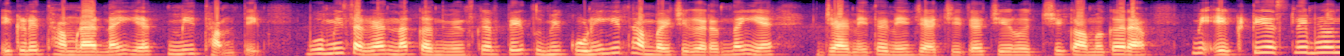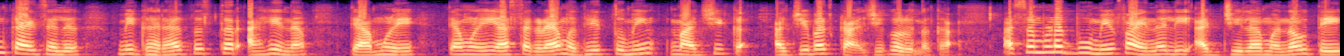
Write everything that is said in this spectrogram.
इकडे थांबणार नाही यात मी थांबते. भूमी सगळ्यांना कन्व्हिन्स करते तुम्ही कोणीही थांबायची गरज नाही आहे ज्याने त्याने ज्याची त्याची रोजची कामं करा. मी एकटी असले म्हणून काय झालं? मी घरातच तर आहे ना? त्यामुळे त्यामुळे या सगळ्यामध्ये तुम्ही माझी का अजिबात काळजी करू नका. असं म्हणत भूमी फायनली आजीला मनवते.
